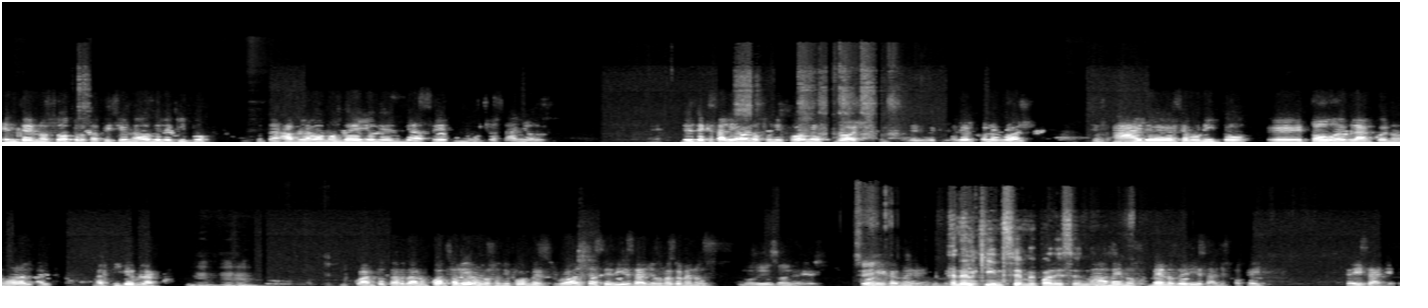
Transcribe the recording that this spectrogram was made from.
entre nosotros, aficionados del equipo, hablábamos de ello desde hace muchos años. Desde que salieron los uniformes Rush, desde que salió el Color Rush, ay, debe verse bonito, eh, todo de blanco, en honor al, al tigre blanco. ¿Y cuánto tardaron? ¿Cuánto salieron los uniformes Rush? Hace 10 años más o menos. Como 10 años. Eh, Corríjame. En el 15 me parece, ¿no? Ah, menos, menos de 10 años. Ok. 6 años.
